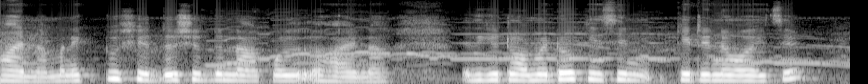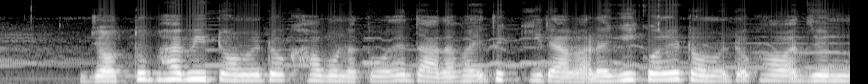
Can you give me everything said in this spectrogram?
হয় না। মানে একটু সেদ্ধ সেদ্ধ না করলে হয় না। এদিকে টমেটো কেসে কেটে নেওয়া হয়েছে। যত ভাবি টমেটো খাব না, তোমাদের দাদাভাই তো কী রাগারাগি করে টমেটো খাওয়ার জন্য?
